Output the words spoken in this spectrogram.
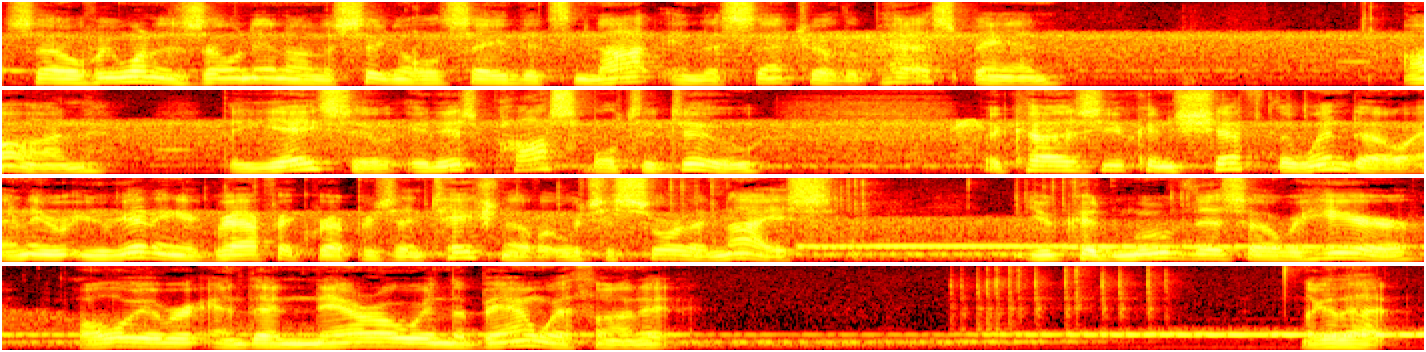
So if we want to zone in on a signal, say, that's not in the center of the passband on the Yaesu, it is possible to do because you can shift the window and you're getting a graphic representation of it, which is sort of nice you could move this over here, all the way over, and then narrow in the bandwidth on it. Look at that.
